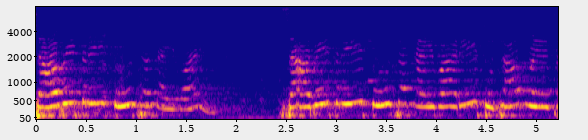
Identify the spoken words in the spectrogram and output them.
सावित्री कैवारी। सावित्री तूच कैवारी तुझ्यामुळेच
